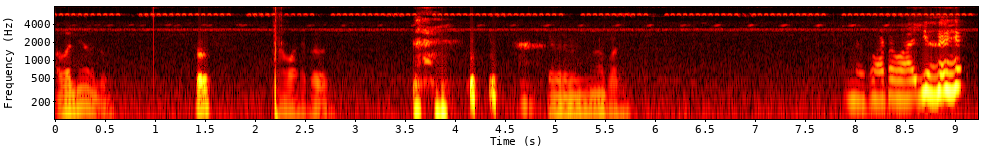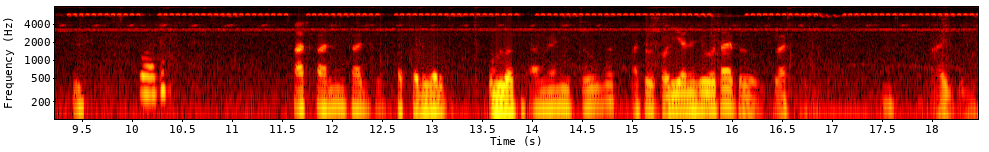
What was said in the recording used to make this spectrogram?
અવાજ નહીં આવતો? અવાજ કરો કેમેરામેન ના પડે. ફોટો વાગ્યો હે. ફોટો હાથ કાઢી કાઢજો કરી કરી ઉમના આ મેની તો બસ. આ તો કડિયાને જેવો થાય પેલું પ્લાસ્ટિક આવી ગયું.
